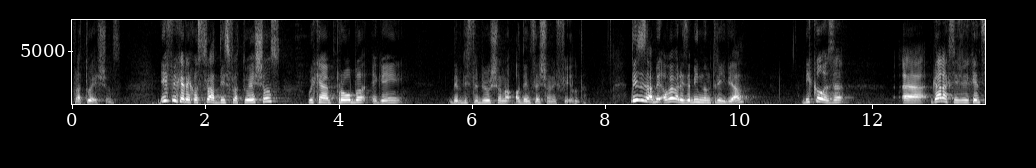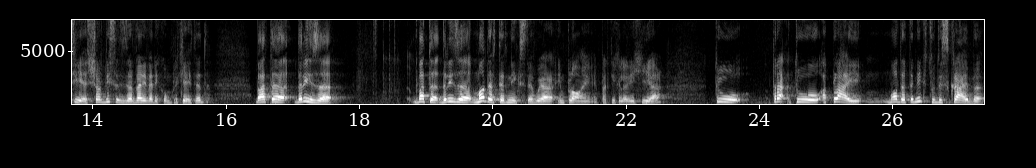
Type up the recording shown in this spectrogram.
fluctuations. If we can reconstruct these fluctuations, we can probe again the distribution of the inflationary field. This, is bit, however, is a bit non-trivial because uh, uh, galaxies, you can see, at short distances are very, very complicated. But uh, there is, a, but uh, there is a modern techniques that we are employing, particularly here, to, try, to apply modern techniques to describe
